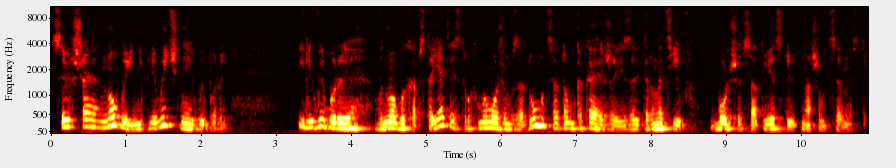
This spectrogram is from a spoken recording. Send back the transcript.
Совершая новые непривычные выборы или выборы в новых обстоятельствах, мы можем задуматься о том, какая же из альтернатив больше соответствует нашим ценностям.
